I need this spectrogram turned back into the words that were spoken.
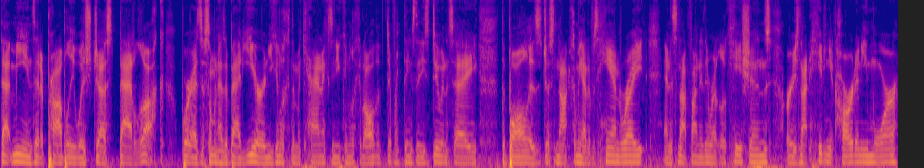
that means that it probably was just bad luck. Whereas if someone has a bad year and you can look at the mechanics and you can look at all the different things that he's doing and say the ball is just not coming out of his hand right and it's not finding the right locations or he's not hitting it hard anymore,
